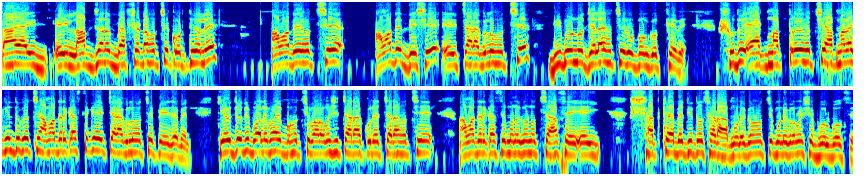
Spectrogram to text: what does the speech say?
তাই এই এই লাভজনক ব্যবসাটা হচ্ছে করতে হলে আমাদের হচ্ছে আমাদের দেশে এই চারাগুলো হচ্ছে বিভিন্ন জেলায় হচ্ছে রোপণ করতে হবে। শুধু একমাত্রই হচ্ছে আপনারা কিন্তু হচ্ছে আমাদের কাছ থেকে এই চারাগুলো হচ্ছে পেয়ে যাবেন। কেউ যদি বলে, ভাই, হচ্ছে বারো মাসের চারা কুলের চারা হচ্ছে আমাদের কাছে মনে করেন হচ্ছে আছে এই সাতক্ষীরা ব্যতীত ছাড়া, মনে করেন হচ্ছে, মনে করেন সে ভুল বলছে।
